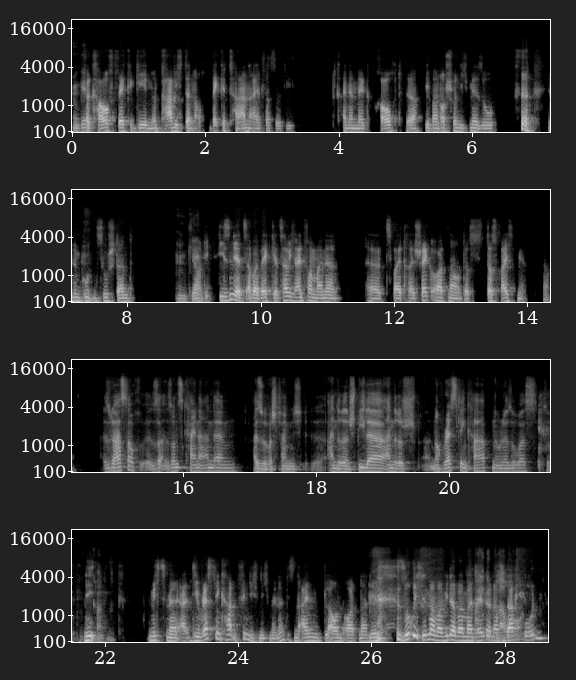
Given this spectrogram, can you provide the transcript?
okay. verkauft, weggegeben. Ein paar habe ich dann auch weggetan, einfach so, die keiner mehr gebraucht. Ja, die waren auch schon nicht mehr so in einem guten Zustand. Okay. Ja, die, die, sind jetzt aber weg. Jetzt habe ich einfach meine äh, zwei, drei Checkordner und das, das reicht mir. Ja. Also du hast auch so, sonst keine anderen, also wahrscheinlich andere Spieler, andere noch Wrestling-Karten oder sowas? So, nee, nichts mehr. Äh, die Wrestling-Karten finde ich nicht mehr, ne? Diesen einen blauen Ordner. Den suche ich immer mal wieder bei meinen Eltern auf dem Dachboden.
